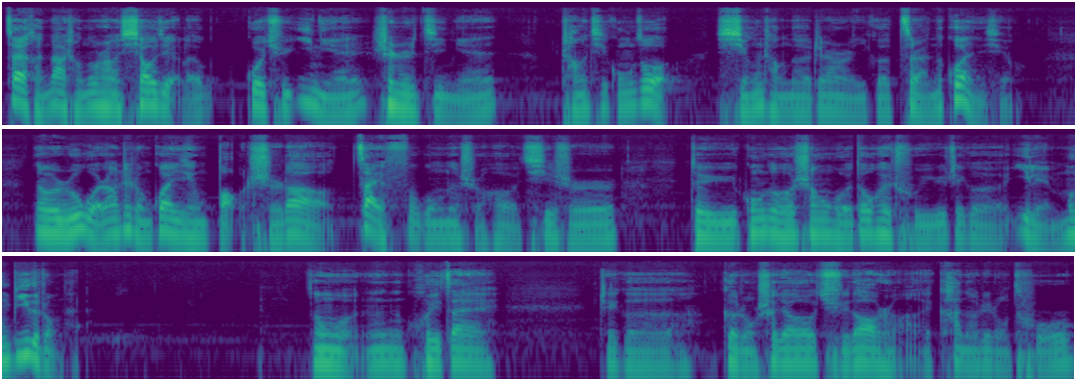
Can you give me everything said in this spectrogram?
在很大程度上消解了过去一年甚至几年长期工作形成的这样一个自然的惯性。那么，如果让这种惯性保持到再复工的时候，其实对于工作和生活都会处于这个一脸懵逼的状态。那我们会在这个各种社交渠道上啊看到这种图，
